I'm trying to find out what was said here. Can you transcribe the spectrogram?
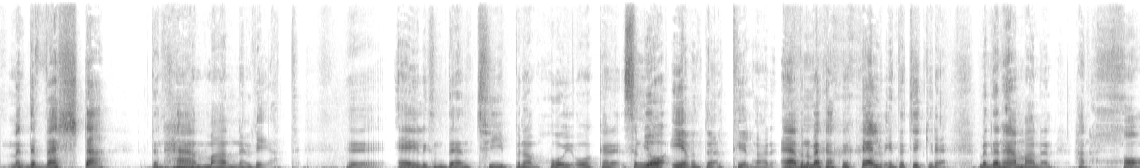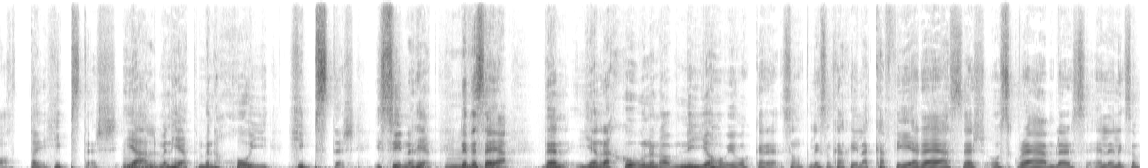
Men det värsta den här mannen vet eh, är ju liksom den typen av hojåkare som jag eventuellt tillhör. Även om jag kanske själv inte tycker det. Men den här mannen, han hatar ju hipsters i allmänhet, men hoj-hipsters i synnerhet. Det vill säga den generationen av nya hojåkare som liksom kanske gillar kaféracers och scramblers eller liksom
